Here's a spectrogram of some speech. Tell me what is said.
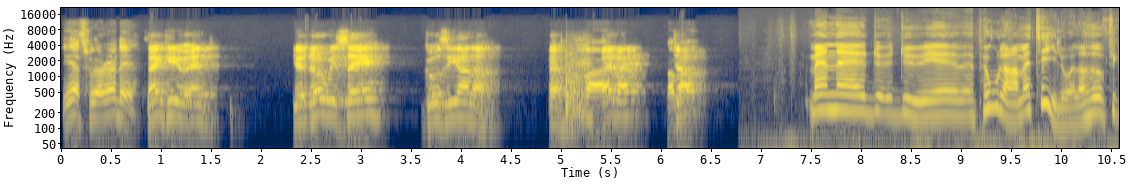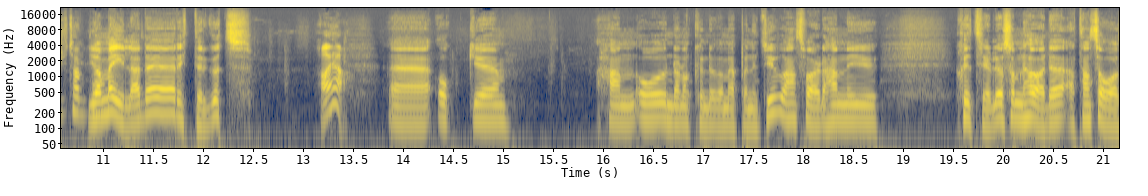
Yes, we are ready. Thank you, and you know we say Goziana. bye bye. Bye-bye. Ciao. Men eh, du, du är polare med Tilo, eller hur fick du tag på Jag mejlade Ritterguts Ja, ja. eh, och eh, han och undrade om de kunde vara med på en intervju och han svarade han är ju skittrevlig och som ni hörde att han sa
